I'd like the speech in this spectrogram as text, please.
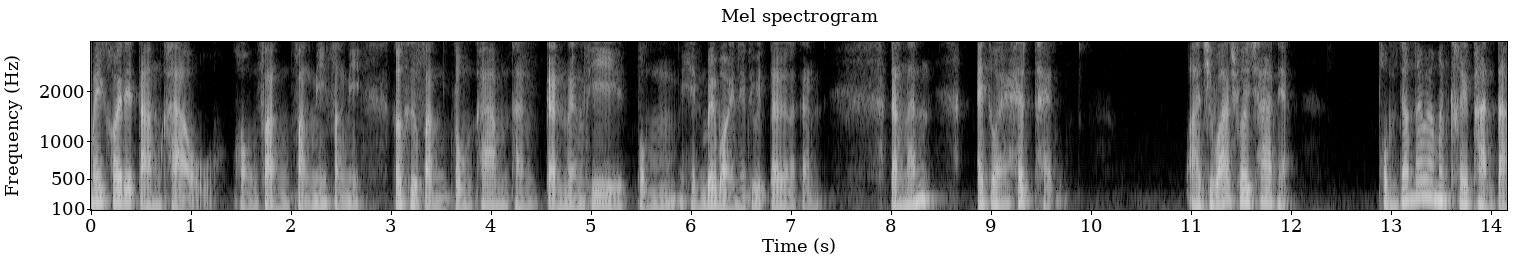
ไม่ค่อยได้ตามข่าวของฝั่งฝั่งนี้ฝั่งนี้ก็คือฝั่งตรงข้ามทางการเมืองที่ผมเห็นบ่อยๆใน Twitter แล้วกัน ดังนั้น ไอตัวแฮชแท็กอาชีวะช่วยชาติเนี่ย ผมจำได้ว่ามันเคยผ่านตา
